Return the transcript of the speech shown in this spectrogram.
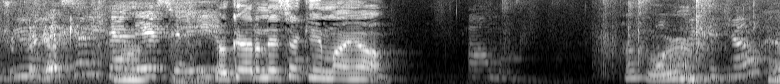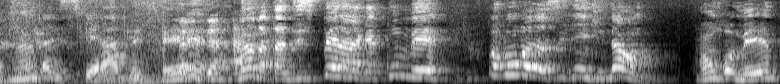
Viu? Vê se ele quer nesse aí. Eu quero nesse aqui, mãe, ó. Calma. Por favor. Feijão? Tá desesperado, né? É. Não, ela tá desesperada, quer comer. Mas vamos fazer o seguinte, então. Vamos comer.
